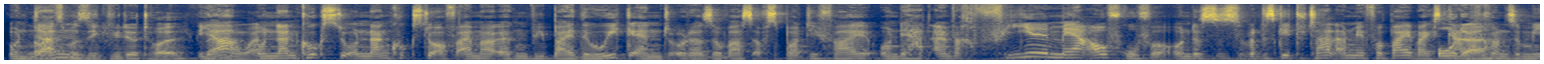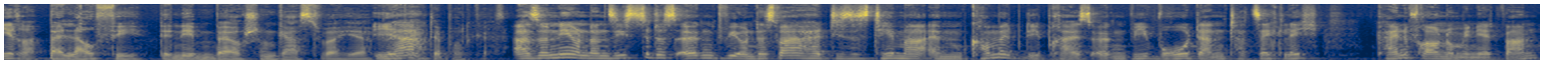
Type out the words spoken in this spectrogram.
Und Neues dann, Musikvideo, toll. ja, und dann guckst du und dann guckst du auf einmal irgendwie bei The Weeknd oder sowas auf Spotify und der hat einfach viel mehr Aufrufe und das ist das geht total an mir vorbei, weil ich es gar nicht konsumiere. bei Laufi, der nebenbei auch schon Gast war hier Ja. Der Podcast. Also nee, und dann siehst du das irgendwie, und das war halt dieses Thema im Comedy-Preis irgendwie, wo dann tatsächlich keine Frauen nominiert waren.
